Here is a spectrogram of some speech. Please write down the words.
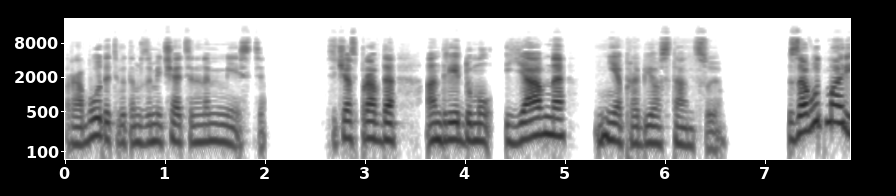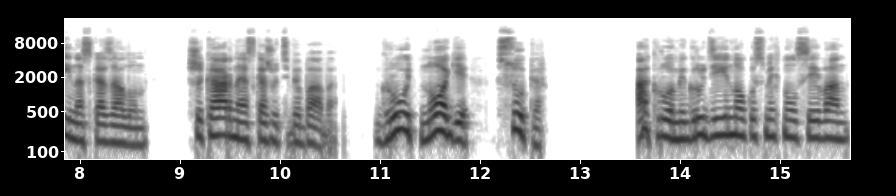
работать в этом замечательном месте. Сейчас, правда, Андрей думал явно не про биостанцию. «Зовут Марина», — сказал он. «Шикарная, скажу тебе, баба. Грудь, ноги, супер». «А кроме груди и ног», — усмехнулся Иван.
